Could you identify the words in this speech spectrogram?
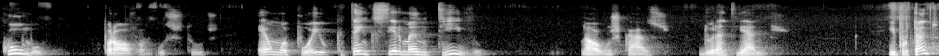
como provam os estudos, é um apoio que tem que ser mantido, em alguns casos, durante anos. E, portanto,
